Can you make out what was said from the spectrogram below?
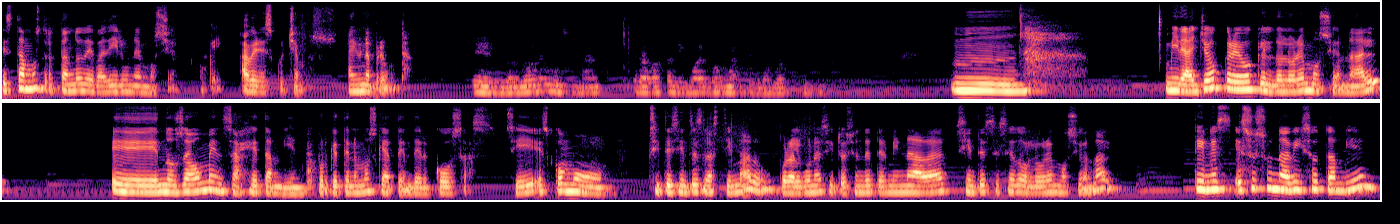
estamos tratando de evadir una emoción. A ver, escuchemos. Hay una pregunta. ¿El dolor emocional trabaja de igual forma que el dolor físico? Mm, Mira, yo creo que el dolor emocional eh, nos da un mensaje también, porque tenemos que atender cosas, ¿sí? Es como si te sientes lastimado por alguna situación determinada, sientes ese dolor emocional. Tienes, eso es un aviso también.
